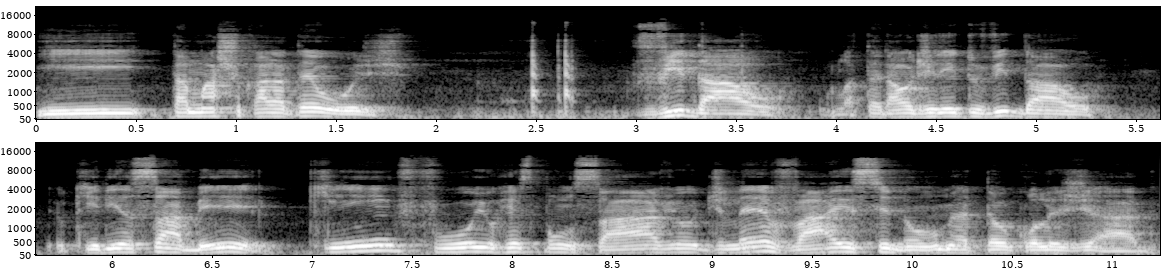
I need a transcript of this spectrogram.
E tá machucado até hoje. Vidal, o lateral direito Vidal. Eu queria saber quem foi o responsável de levar esse nome até o colegiado.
